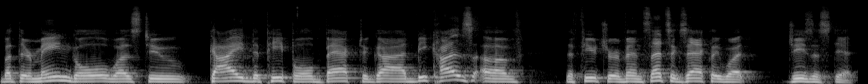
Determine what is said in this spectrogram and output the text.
but their main goal was to guide the people back to God because of the future events. That's exactly what Jesus did.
